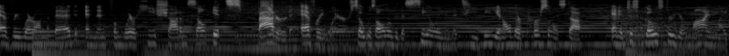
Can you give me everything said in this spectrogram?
everywhere on the bed, and then from where he shot himself, it spattered everywhere. So it was all over the ceiling and the TV and all their personal stuff. And it just goes through your mind like,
